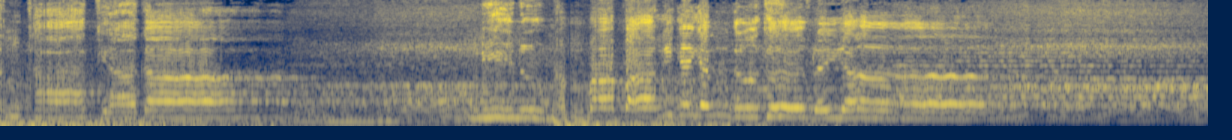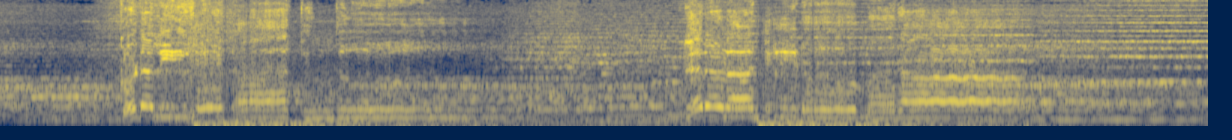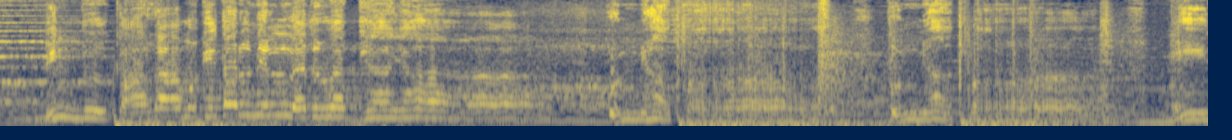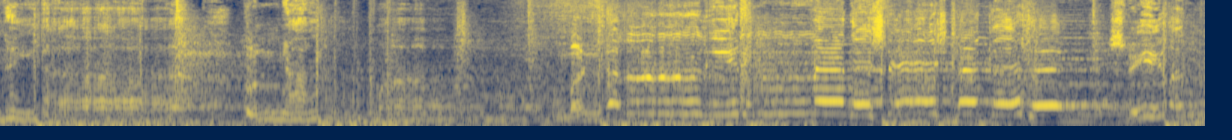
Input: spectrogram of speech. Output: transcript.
ಮಾಡಿದಂಥ ತ್ಯಾಗ? ನೀನು ನಮ್ಮ ಪಾಲಿಗೆ ಎಂದು ದೇವ್ರಯ್ಯ. ಕೊಡಲಿ ಏಟ ತಿಂದು. ನೆರಳ ನೀಡೋ ಮರ. ನಿಂದು ಕಾಲ ಮುಗಿದರು ನಿಲ್ಲದು ಅಧ್ಯಾಯ. புண்ணியாத்மா புண்ணியாத்மா நீனையா புண்ணியாத்மா. மண்டல் நீரின்னத ஸ்ரேஷ்ட கதை ஸ்ரீவந்த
